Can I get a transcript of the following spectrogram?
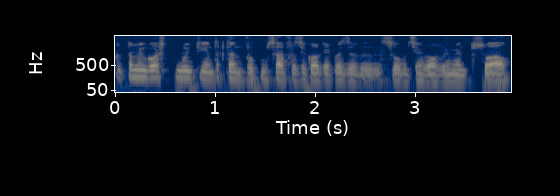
eu também gosto muito e entretanto vou começar a fazer qualquer coisa de, sobre desenvolvimento pessoal,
